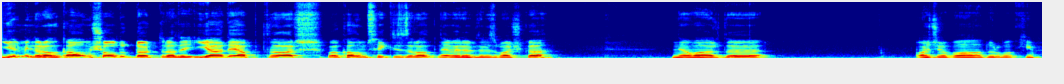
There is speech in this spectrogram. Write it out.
20 liralık almış olduk. 4 lirada iade yaptılar. Bakalım 8 liralık ne verebiliriz başka? Ne vardı? Acaba dur bakayım.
